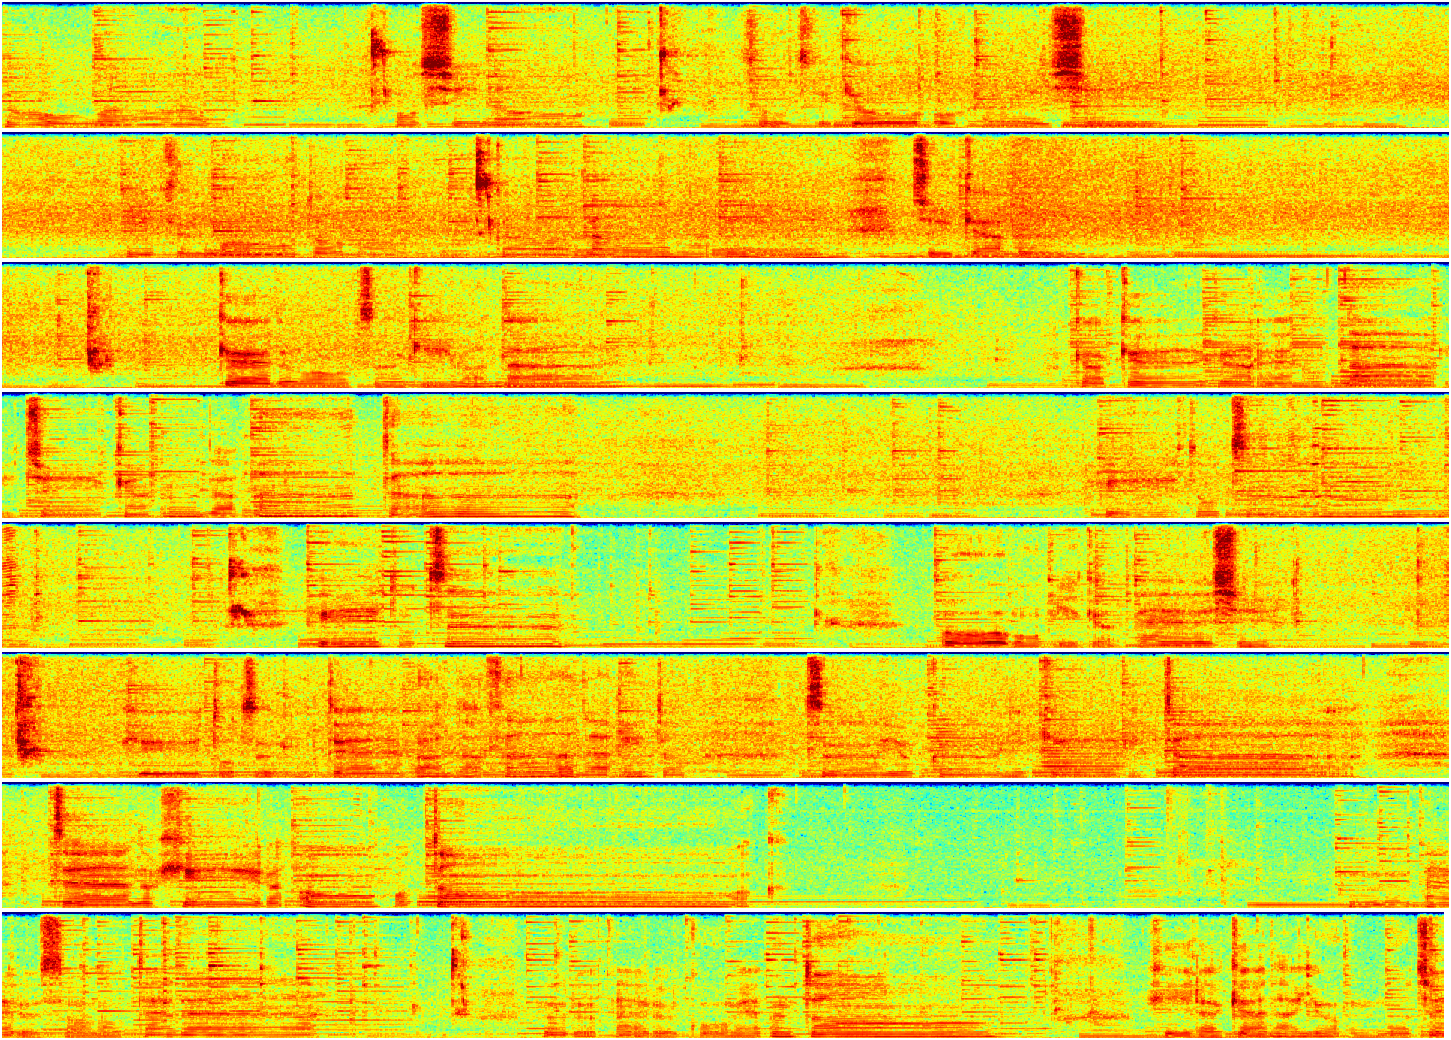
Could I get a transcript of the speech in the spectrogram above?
今日は星の卒業を配信。いつもと変わらない。時間けど次はない。かけがえのない時間だった。一つ。一つ。思い返し。一つも手放さないと。強く握った手のひらをほどく震えるその手で震えるコメント。開かない4文字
